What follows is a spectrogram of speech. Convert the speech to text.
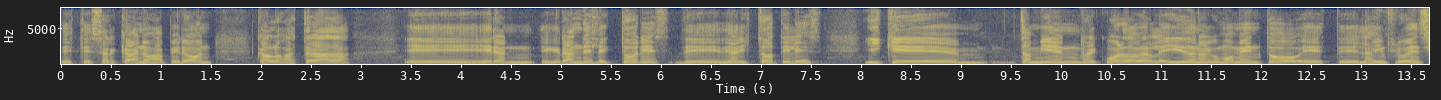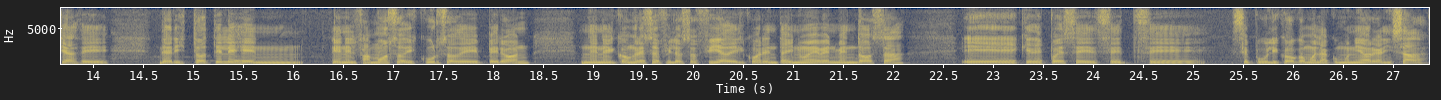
este, cercanos a Perón, Carlos Astrada, eh, eran grandes lectores de, Aristóteles y que mm, también recuerdo haber leído en algún momento este, las influencias de Aristóteles en, el famoso discurso de Perón en el Congreso de Filosofía del 49 en Mendoza, eh, que después se, se, publicó como la comunidad organizada.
